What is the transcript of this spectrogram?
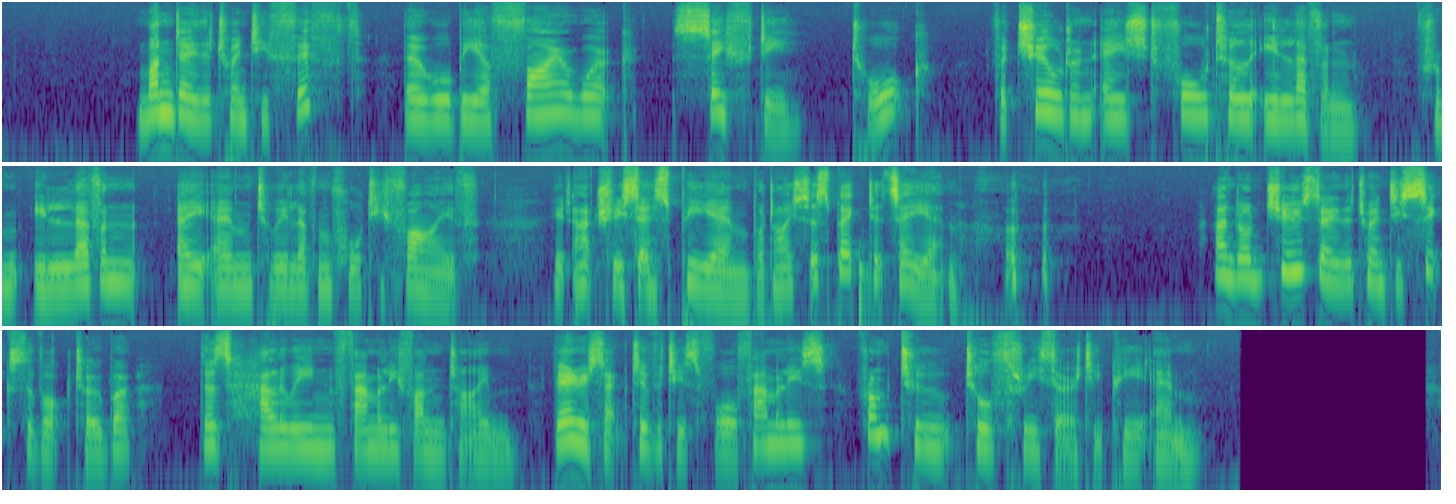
Monday, the 25th, there will be a firework safety talk for children aged 4 till 11 from 11 a.m. to 11:45. It actually says p.m., but I suspect it's a.m. and on Tuesday the 26th of October, there's Halloween family fun time. Various activities for families from 2 till 3:30 p.m.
